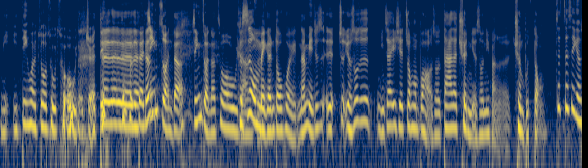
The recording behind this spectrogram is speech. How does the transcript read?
你一定会做出错误的决定。对对对对对，精准的精准的错误。可是我们每个人都会，难免就是呃，就有时候就是你在一些状况不好的时候，大家在劝你的时候，你反而劝不动。这这是一个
